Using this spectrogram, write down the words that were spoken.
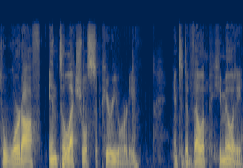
To ward off intellectual superiority and to develop humility.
